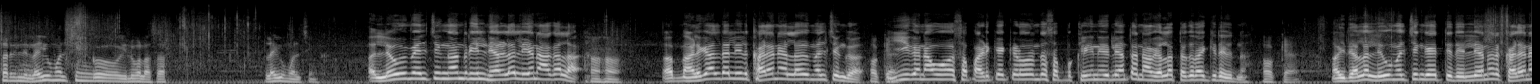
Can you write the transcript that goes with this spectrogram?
ಸರ್ ಇಲ್ಲಿ ಲೈವ್ ಮಲ್ಚಿಂಗು ಇಲ್ವಲ್ಲ sir? Live mulching. Live mulching ಅಂದ್ರೆ ಇಲ್ಲಿ ನೆರಳಲ್ಲಿ ಏನು ಆಗಲ್ಲ. ಹಾಂ ಹಾಂ. ಆ, ಮಳೆಗಾಲದಲ್ಲಿ ಇಲ್ಲಿ ಕಳೆನೇ ಎಲ್ಲ ಮೆಲ್ಚಿಂಗ್. ಈಗ ನಾವು ಸ್ವಲ್ಪ ಅಡಿಕೆ ಕೆಡೋದ್ರಿಂದ ಸ್ವಲ್ಪ ಕ್ಲೀನ್ ಇರಲಿ ಅಂತ ನಾವೆಲ್ಲ ತೆಗೆದಾಕಿದ್ದೇವೆ ಇದನ್ನ. ಓಕೆ ಇದೆಲ್ಲ ಲಿವ್ ಮಲ್ಚಿಂಗ್ ಆಯ್ತಿದೆ ಇಲ್ಲಿ ಏನಾದ್ರೆ ಕಳೆನ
